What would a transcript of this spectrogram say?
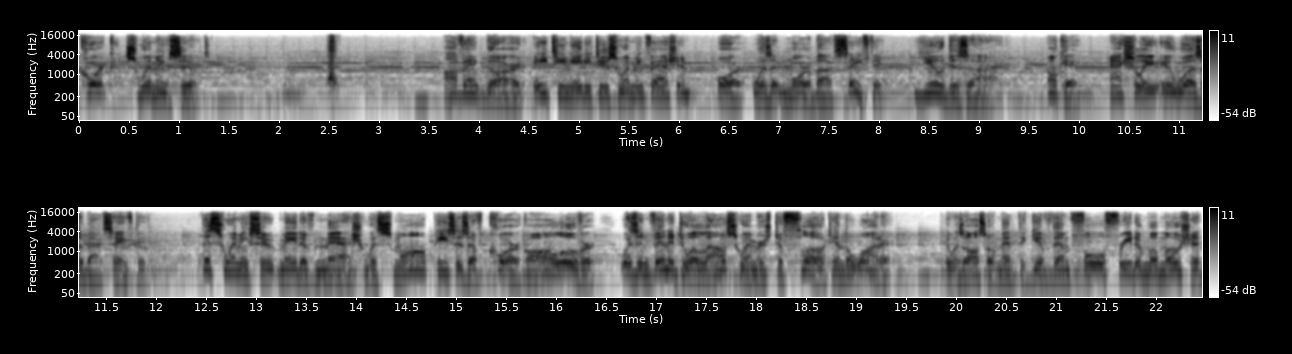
Cork swimming suit. Avant garde 1882 swimming fashion? Or was it more about safety? You decide. Okay, actually, it was about safety. This swimming suit made of mesh with small pieces of cork all over was invented to allow swimmers to float in the water. It was also meant to give them full freedom of motion.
